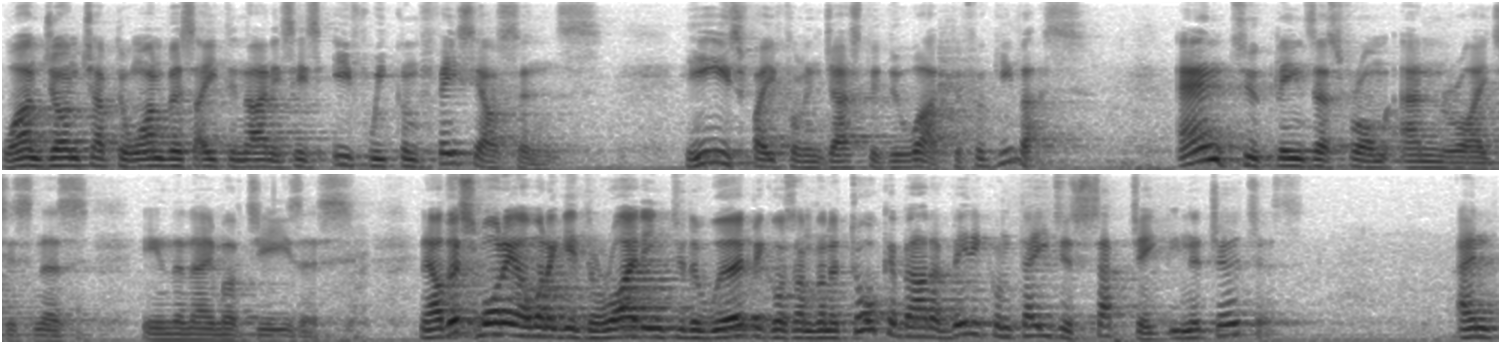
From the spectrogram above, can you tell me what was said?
1 John chapter 1, verse 8 and 9, he says, If we confess our sins, He is faithful and just to do what? To forgive us and to cleanse us from unrighteousness in the name of Jesus. Now, this morning I want to get right into the word because I'm going to talk about a very contagious subject in the churches. And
